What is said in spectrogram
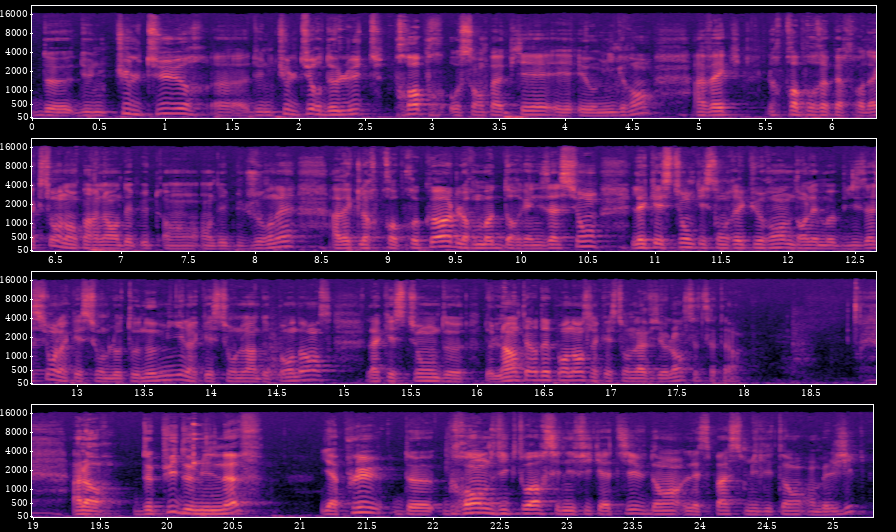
d'une culture, euh, d'une culture de lutte propre aux sans-papiers et, aux migrants, avec leur propre répertoire d'action, on en parlait en début, en, début de journée, avec leur propre code, leur mode d'organisation, les questions qui sont récurrentes dans les mobilisations, la question de l'autonomie, la question de l'indépendance, la question de l'interdépendance, la question de la violence, etc. Alors, depuis 2009, il n'y a plus de grandes victoires significatives dans l'espace militant en Belgique.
